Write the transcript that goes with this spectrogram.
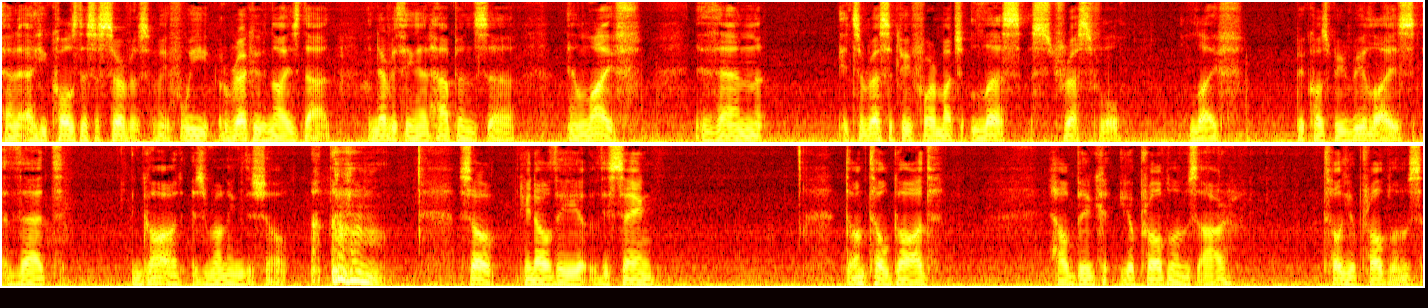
and uh, he calls this a service, if we recognize that, and everything that happens uh, in life, then it's a recipe for a much less stressful life because we realize that God is running the show. so, you know, the, the saying, don't tell God how big your problems are, tell your problems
